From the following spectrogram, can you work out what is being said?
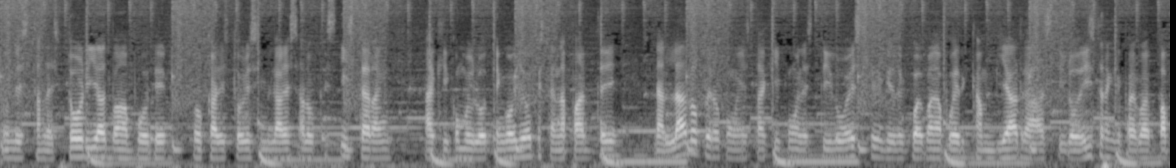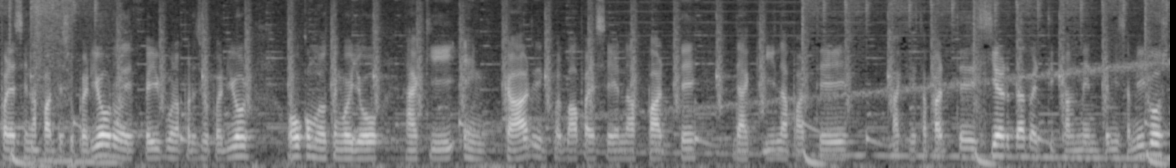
donde están las historias van a poder tocar historias similares a lo que es instagram aquí como lo tengo yo que está en la parte al lado pero con esta aquí con el estilo este que cual van a poder cambiar a estilo de Instagram que va, a aparecer en la parte superior o de Facebook en la parte superior o como lo tengo yo aquí en Card el cual va a aparecer en la parte de aquí la parte aquí esta parte de izquierda verticalmente mis amigos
